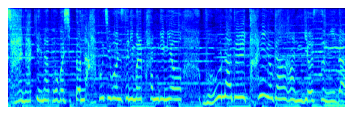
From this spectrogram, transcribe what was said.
자나깨나 보고 싶던 아버지 원수님을 반기며 원아들 달려가 안겼습니다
